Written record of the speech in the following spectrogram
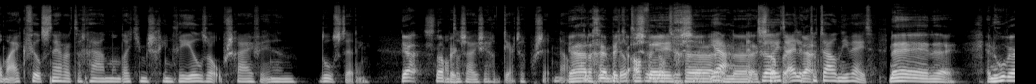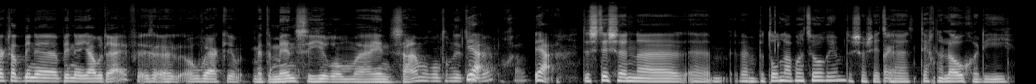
Om eigenlijk veel sneller te gaan dan dat je misschien reëel zou opschrijven in een doelstelling. Ja, snap Want ik. dan zou je zeggen 30% Nou, Ja, dan ga je een beetje is- afwegen eh, ja, en, ik terwijl je het eigenlijk ja. totaal niet weet. Nee, nee. En hoe werkt dat binnen, binnen jouw bedrijf? Eh, hoe werk je met de mensen hieromheen samen rondom dit Ja. onderwerp? Hoe gaat het? Ja, dus het is een, we hebben een betonlaboratorium. Dus daar zitten Oh ja. technologen die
